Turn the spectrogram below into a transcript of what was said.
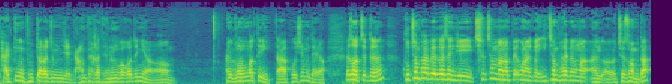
발등에 불 떨어지면 이제 낭패가 되는 거거든요. 그런 것들이 있다 보시면 돼요. 그래서 어쨌든 9,800에서 이제 7천만 원 빼고 나니까 2,800만 아니 어, 죄송합니다.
